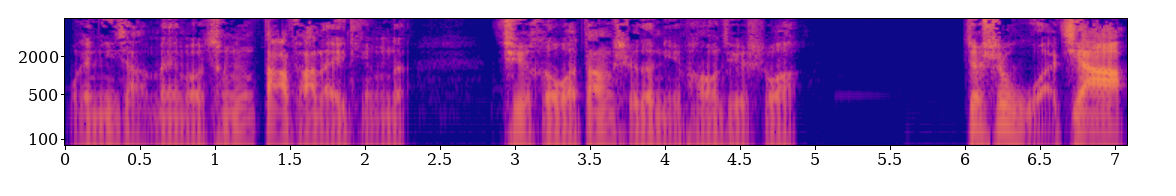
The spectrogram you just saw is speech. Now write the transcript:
我跟你讲，妹妹，我曾经大发雷霆的，去和我当时的女朋友去说，这是我家，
